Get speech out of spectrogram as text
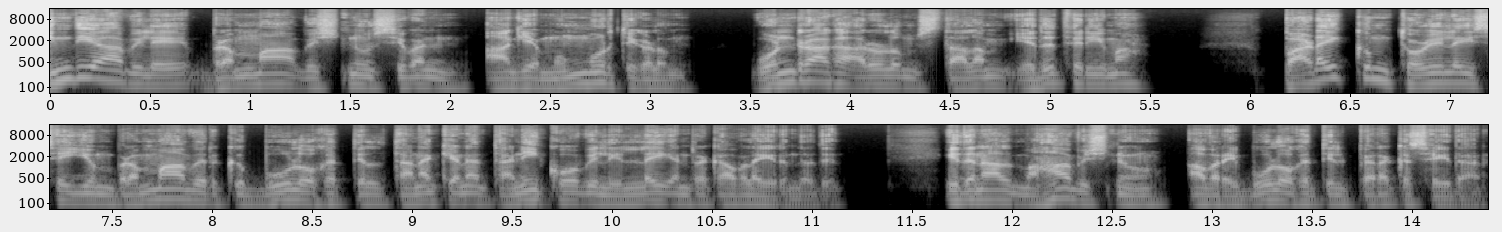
இந்தியாவிலே பிரம்மா விஷ்ணு சிவன் ஆகிய மும்மூர்த்திகளும் ஒன்றாக அருளும் ஸ்தலம் எது தெரியுமா? படைக்கும் தொழிலை செய்யும் பிரம்மாவிற்கு பூலோகத்தில் தனக்கென தனி கோவில் இல்லை என்ற கவலை இருந்தது. இதனால் மகாவிஷ்ணு அவரை பூலோகத்தில் பிறக்க செய்தார்.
